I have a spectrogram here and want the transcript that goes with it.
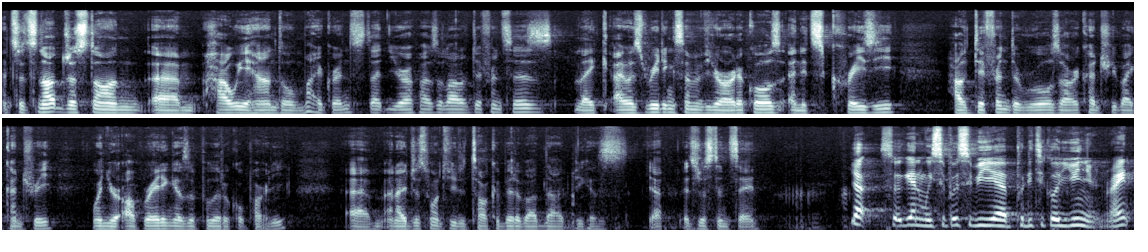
And so it's not just on um, how we handle migrants that Europe has a lot of differences. Like I was reading some of your articles, and it's crazy how different the rules are country by country when you're operating as a political party. Um, and I just want you to talk a bit about that because, yeah, it's just insane. Yeah, so again, we're supposed to be a political union, right?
